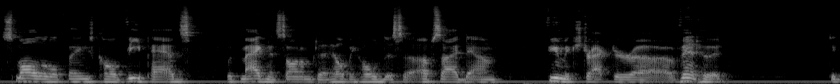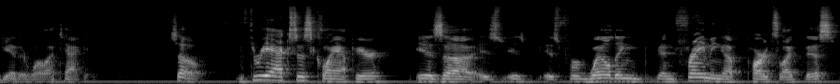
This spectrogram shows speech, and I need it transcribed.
small little things called V-pads with magnets on them to help me hold this uh, upside down fume extractor uh, vent hood together while I tack it. So the three-axis clamp here is, uh, is, is, is for welding and framing up parts like this.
